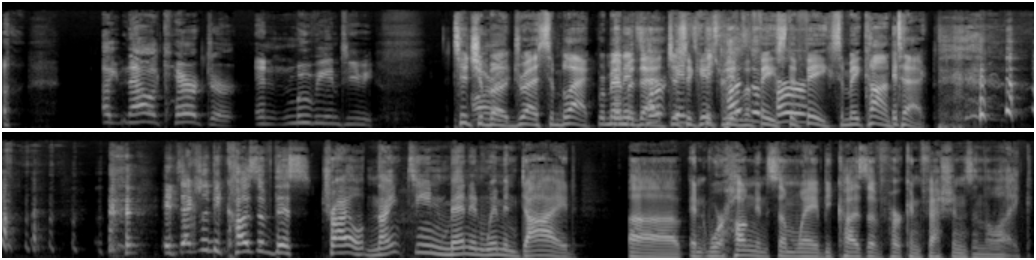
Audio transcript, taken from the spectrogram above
uh, now a character in movie and TV. Tituba All right. dressed in black. Remember that, her- just in case we have a of face to face and make contact. It's actually because of this trial. 19 men and women died uh, and were hung in some way because of her confessions and the like.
